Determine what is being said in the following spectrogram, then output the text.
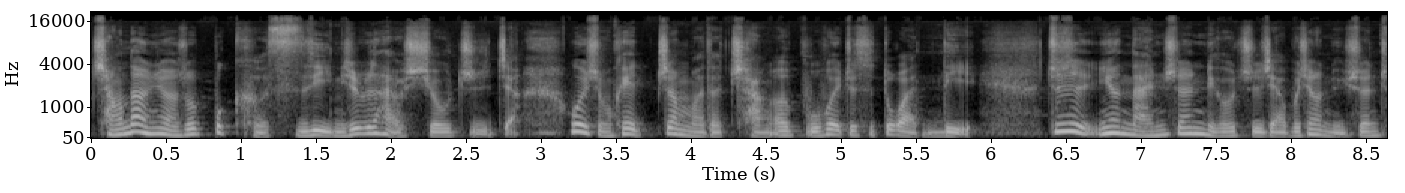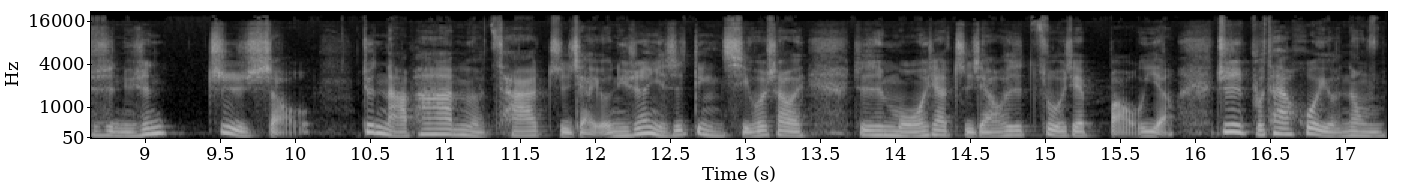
长到你就想说不可思议，你是不是还有修指甲？为什么可以这么的长而不会就是断裂？就是因为男生留指甲不像女生，就是女生至少。就哪怕他没有擦指甲油，女生也是定期会稍微就是磨一下指甲，或是做一些保养，就是不太会有那种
